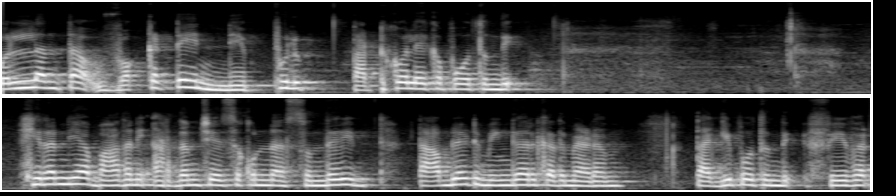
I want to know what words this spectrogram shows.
ఒళ్ళంతా ఒక్కటే నెప్పులు తట్టుకోలేకపోతుంది. హిరణ్య బాధని అర్థం చేసుకున్న సుందరి టాబ్లెట్ మింగారు కదా మేడం తగ్గిపోతుంది. ఫీవర్.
